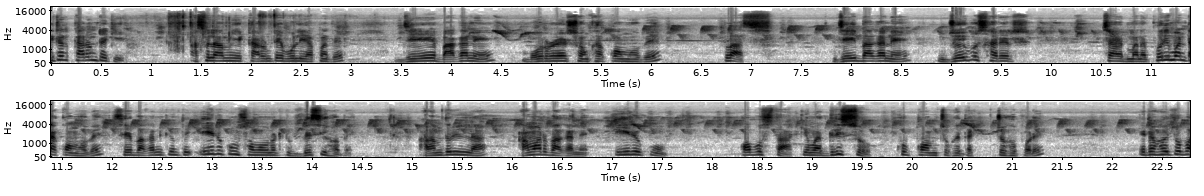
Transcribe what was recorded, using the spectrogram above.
এটার কারণটা কি? আসলে আমি এই কারণটাই বলি আপনাদের যে বাগানে বোরনের সংখ্যা কম হবে প্লাস যেই বাগানে জৈব সারের চা মানে পরিমাণটা কম হবে, সেই বাগানে কিন্তু এইরকম সম্ভাবনা একটু বেশি হবে। আলহামদুলিল্লাহ, আমার বাগানে এইরকম অবস্থা কিংবা দৃশ্য খুব কম চোখে চোখে পড়ে। এটা হয়তো বা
